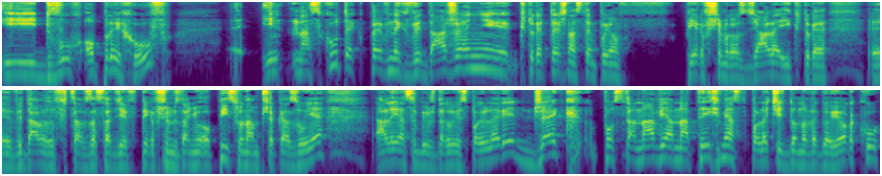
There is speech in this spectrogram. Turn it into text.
i dwóch oprychów e, i na skutek pewnych wydarzeń, które też następują w pierwszym rozdziale i które e, wydawca w zasadzie w pierwszym zdaniu opisu nam przekazuje, ale ja sobie już daruję spoilery. Jack postanawia natychmiast polecieć do Nowego Jorku,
